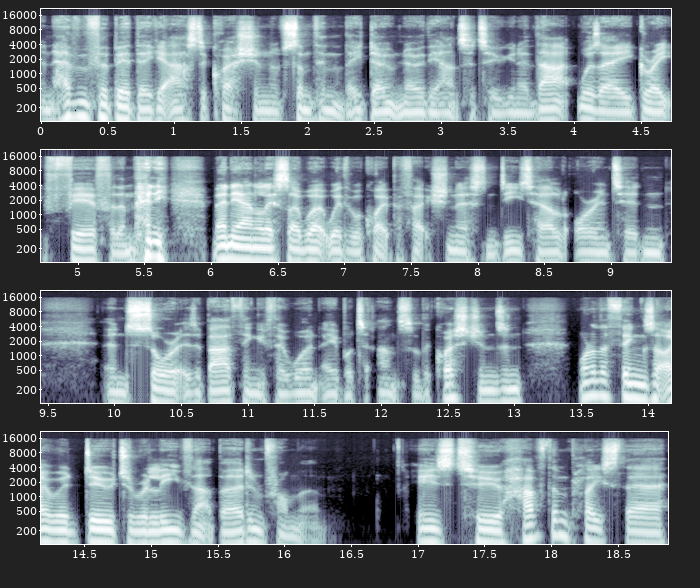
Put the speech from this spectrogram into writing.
and heaven forbid they get asked a question of something that they don't know the answer to. You know, that was a great fear for them. Many many analysts I worked with were quite perfectionist and detailed oriented, and and saw it as a bad thing if they weren't able to answer the questions. And one of the things that I would do to relieve that burden from them is to have them place their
